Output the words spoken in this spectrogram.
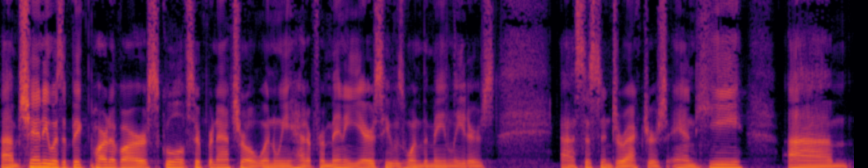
um, Shandy was a big part of our School of Supernatural when we had it for many years. He was one of the main leaders, uh, assistant directors, and he. Um,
